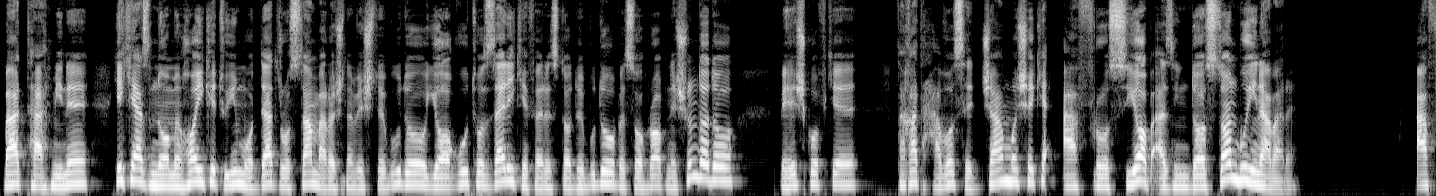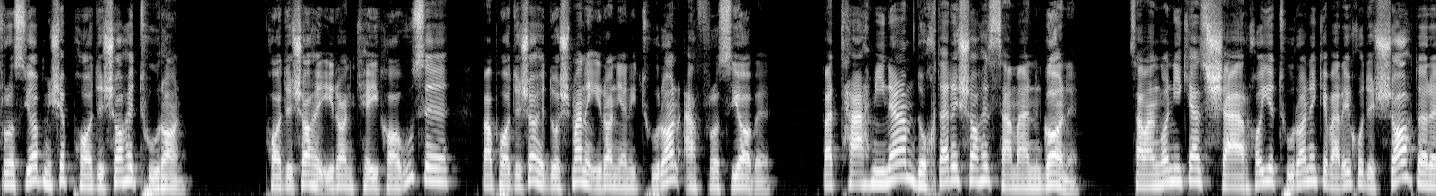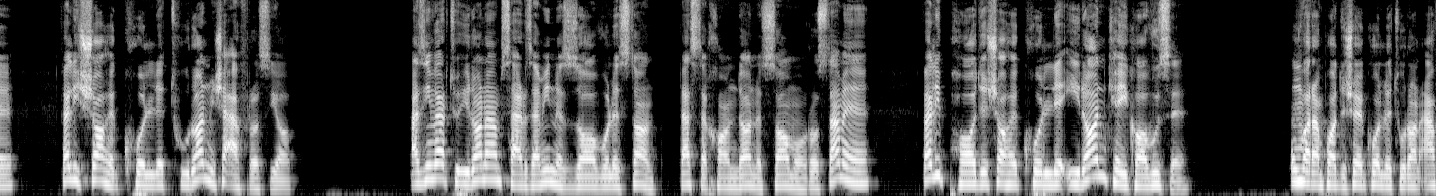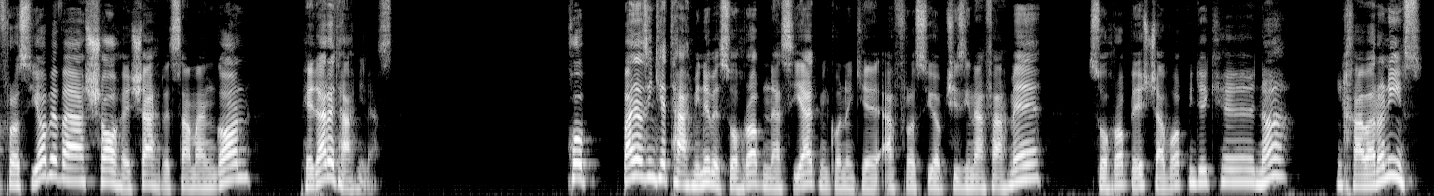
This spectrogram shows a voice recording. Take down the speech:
بعد تحمینه یکی از نامه هایی که توی این مدت رستم براش نوشته بود و یاقوت و زری که فرستاده بود و به سهراب نشون داد و بهش گفت که فقط حواس جمع باشه که افراسیاب از این داستان بویی نبره. افراسیاب میشه پادشاه توران. پادشاه ایران کیکاووسه و پادشاه دشمن ایران یعنی توران افراسیابه و تحمینه هم دختر شاه سمنگانه. سمنگان یکی از شهرهای تورانه که برای خودش شاه داره ولی شاه کل توران میشه افراسیاب. از این ور تو ایران هم سرزمین زاولستان دست خاندان سام و رستمه ولی پادشاه کل ایران کیکاووسه. اونورم پادشاه کل توران افراسیابه و شاه شهر سمنگان پدر تحمین است. خب بعد از اینکه تحمینه به سهراب نصیحت می‌کنه که افراسیاب چیزی نفهمه سهراب بهش جواب میده که نه این خبرها نیست.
